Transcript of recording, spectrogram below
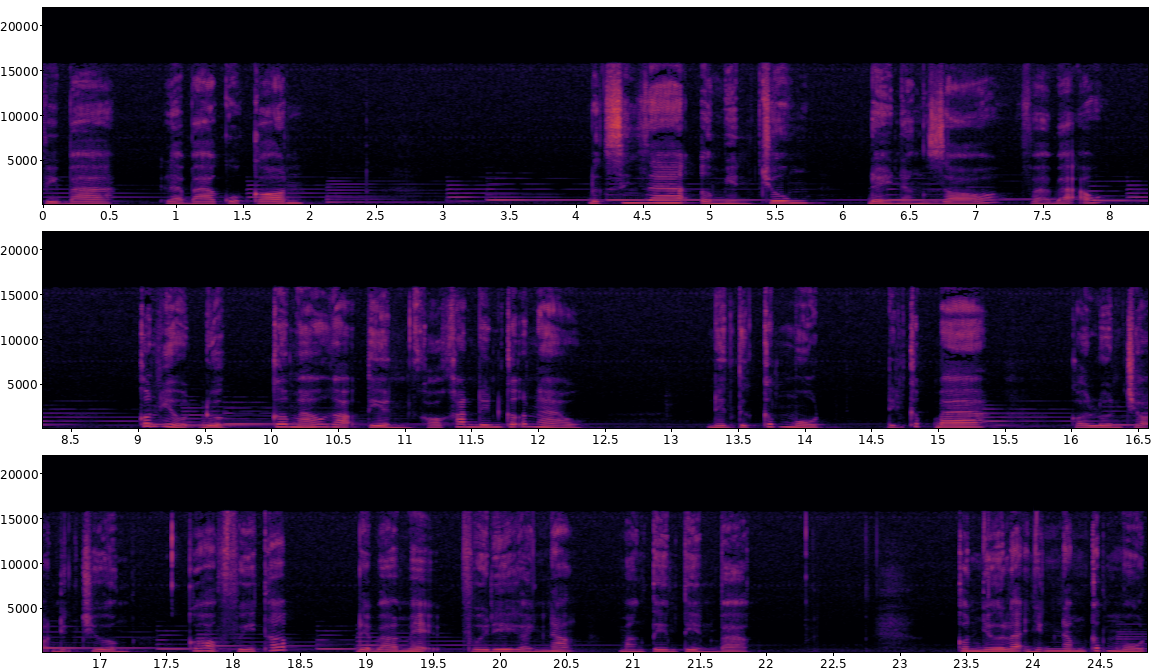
vì ba là ba của con được sinh ra ở miền trung đầy nắng gió và bão con hiểu được cơm áo gạo tiền khó khăn đến cỡ nào nên từ cấp 1 đến cấp 3 con luôn chọn những trường có học phí thấp để ba mẹ vơi đi gánh nặng mang tên tiền bạc. Con nhớ lại những năm cấp 1,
